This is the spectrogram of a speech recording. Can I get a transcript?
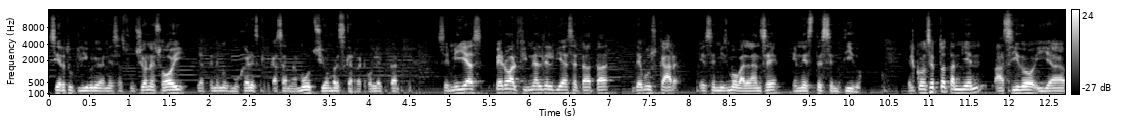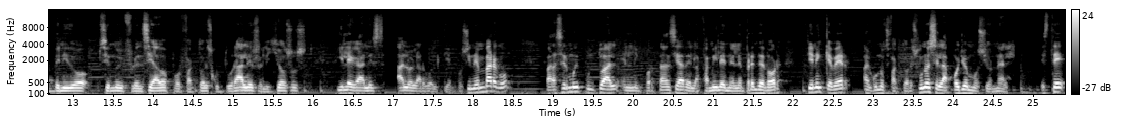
cierto equilibrio en esas funciones. Hoy ya tenemos mujeres que cazan mamuts y hombres que recolectan semillas, pero al final del día se trata de buscar ese mismo balance en este sentido. El concepto también ha sido y ha venido siendo influenciado por factores culturales, religiosos y legales a lo largo del tiempo. Sin embargo, para ser muy puntual en la importancia de la familia en el emprendedor, tienen que ver algunos factores. Uno es el apoyo emocional. Este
